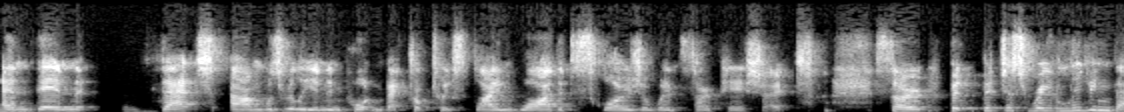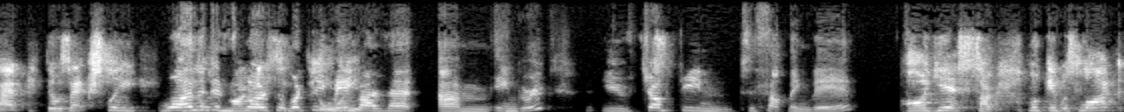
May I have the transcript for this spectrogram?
Mm. And then that um, was really an important backdrop to explain why the disclosure went so pear-shaped. So, but but just reliving that, there was actually why the disclosure. What do you mean by that, um, Ingrid? You've jumped into something there. Oh yes. So look, it was like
